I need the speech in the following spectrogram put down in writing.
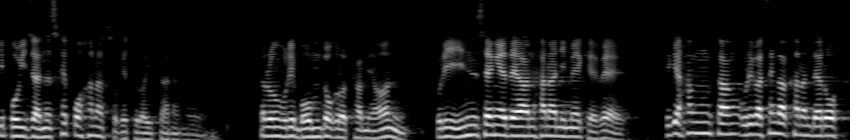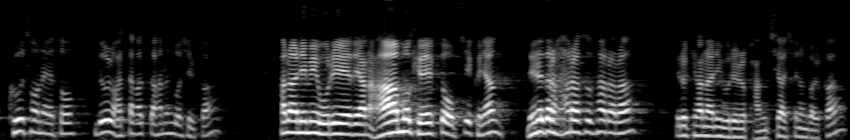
이 보이지 않는 세포 하나 속에 들어 있다는 거예요. 여러분 우리 몸도 그렇다면 우리 인생에 대한 하나님의 계획 이게 항상 우리가 생각하는 대로 그 선에서 늘 왔다 갔다 하는 것일까? 하나님이 우리에 대한 아무 계획도 없이 그냥 너네들 알아서 살아라 이렇게 하나님 우리를 방치하시는 걸까?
